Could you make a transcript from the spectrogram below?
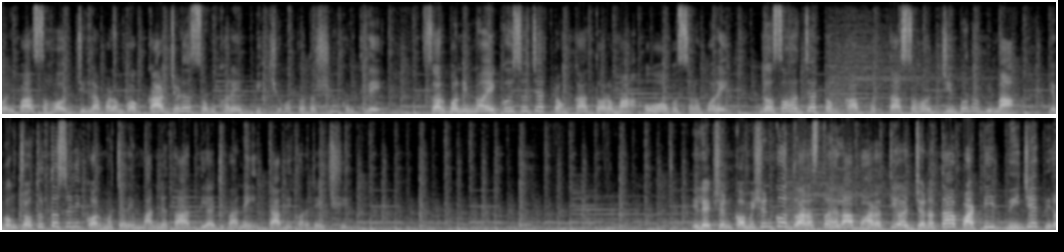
କରିବା ସହ ଜିଲ୍ଲାପାଳଙ୍କ କାର୍ଯ୍ୟାଳୟ ସମ୍ମୁଖରେ ବିକ୍ଷୋଭ ପ୍ରଦର୍ଶନ କରିଥିଲେ। ସର୍ବନିମ୍ନ ଏକୋଇଶ ହଜାର ଟଙ୍କା ଦରମା ଓ ଅବସର ପରେ ଦଶ ହଜାର ଟଙ୍କା ଭତ୍ତା ସହ ଜୀବନ ବୀମା ଏବଂ ଚତୁର୍ଥ ଶ୍ରେଣୀ କର୍ମଚାରୀ ମାନ୍ୟତା ଦିଆଯିବା ନେଇ ଦାବି କରାଯାଇଛି। ଇଲେକ୍ସନ କମିଶନଙ୍କ ଦ୍ୱାରସ୍ଥ ହେଲା ଭାରତୀୟ ଜନତା ପାର୍ଟି ବିଜେପିର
